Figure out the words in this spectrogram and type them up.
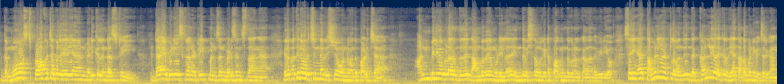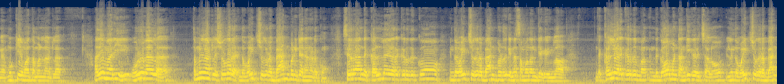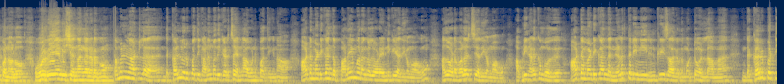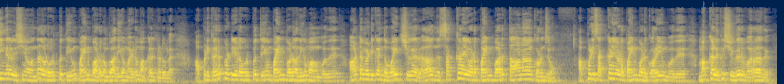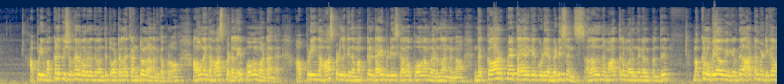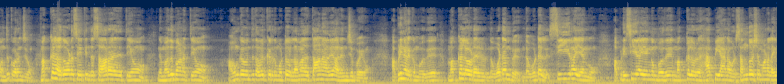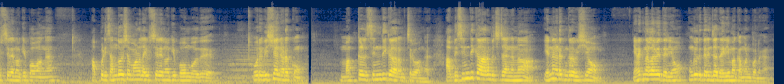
The most profitable area in medical industry டயபிட்டிஸ்க்கான treatments and medicines தாங்க. இதை பற்றின ஒரு சின்ன விஷயம் ஒன்று வந்து படித்தேன் அன்பிலியபிளாக இருந்தது நம்பவே முடியல. இந்த விஷயத்த உங்ககிட்ட பகிர்ந்துக்கிறதுக்காக தான் இந்த வீடியோ சரிங்க தமிழ்நாட்டில் வந்து இந்த கல் இறக்குறது ஏன் தடை பண்ணி வச்சிருக்காங்க? முக்கியமாக தமிழ்நாட்டில். அதே மாதிரி ஒருவேளை தமிழ்நாட்டில் சுகரை இந்த ஒயிட் சுகரை பேன் பண்ணிட்டா என்ன நடக்கும்? சிறா இந்த கல் இறக்குறதுக்கும் இந்த ஒயிட் சுகரை பேன் பண்ணுறதுக்கு என்ன சமாதானம் கேட்குறீங்களா இந்த கல் இறக்குறது ம- இந்த கவர்மெண்ட் அங்கீகரிச்சாலோ இல்லை இந்த ஒயிட் சுகரை பேன் பண்ணாலோ ஒரே விஷயம் தாங்க நடக்கும். தமிழ்நாட்டில் இந்த கல் உற்பத்திக்கு அனுமதி கிடைச்சா என்ன ஆகும்னு பார்த்தீங்கன்னா ஆட்டோமேட்டிக்காக இந்த பனை மரங்களோட எண்ணிக்கை அதிகமாகும் அதோட வளர்ச்சி அதிகமாகும். அப்படி நடக்கும்போது ஆட்டோமேட்டிக்காக இந்த நிலத்தடி நீர் இன்க்ரீஸ் ஆகுறது மட்டும் இல்லாமல் இந்த கருப்பட்டிங்கிற விஷயம் வந்து அதோட உற்பத்தியும் பயன்பாடும் ரொம்ப அதிகமாகிடும் மக்களுக்கு நடுவில். அப்படி கருப்பட்டியோட உற்பத்தியும் பயன்பாடும் அதிகமாகும் போது ஆட்டோமேட்டிக்காக இந்த ஒயிட் சுகர் அதாவது இந்த சர்க்கரையோட பயன்பாடு தானாக குறைஞ்சிரும். அப்படி சர்க்கரையோட பயன்பாடு குறையும் போது மக்களுக்கு சுகர் வராது. அப்படி மக்களுக்கு சுகர் வர்றது வந்து டோட்டலாக கண்ட்ரோல் ஆனதுக்கப்புறம் அவங்க இந்த ஹாஸ்பிட்டலே போக மாட்டாங்க. அப்படி இந்த ஹாஸ்பிட்டலுக்கு இந்த மக்கள் டயபெட்டிஸ்க்காக போகாமல் இருந்தாங்கன்னா இந்த கார்ப்பரேட் தயாரிக்கக்கூடிய மெடிசன்ஸ் அதாவது இந்த மாத்திரை மருந்துகள் வந்து மக்கள் உபயோகிக்கிறது ஆட்டோமேட்டிக்காக வந்து குறைஞ்சிரும். மக்கள் அதோட சேர்த்து இந்த சாராயத்தையும் இந்த மதுபானத்தையும் அவங்க வந்து தவிர்க்கிறது மட்டும் இல்லாமல் அது தானாகவே அழிஞ்சு போயிடும் அப்படி நடக்கும்போது மக்களோட இந்த உடம்பு இந்த உடல் சீராக இயங்கும். அப்படி சீராக இயங்கும் போது மக்கள் ஒரு ஹாப்பியான ஒரு சந்தோஷமான லைஃப் ஸ்டைலை நோக்கி போவாங்க. அப்படி சந்தோஷமான லைஃப் ஸ்டைலை நோக்கி போகும்போது ஒரு விஷயம் நடக்கும். மக்கள் சிந்திக்க ஆரம்பிச்சிருவாங்க. அப்படி சிந்திக்க ஆரம்பிச்சிட்டாங்கன்னா என்ன நடக்குங்கிற விஷயம் எனக்கு நல்லாவே தெரியும். உங்களுக்கு தெரிஞ்சால் தைரியமாக கமெண்ட் பண்ணுங்கள்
